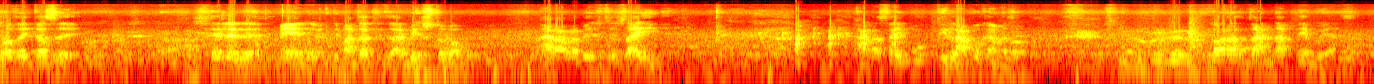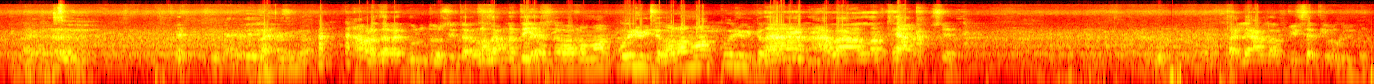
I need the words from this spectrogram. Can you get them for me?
বজাইতেছে ছেলেরে মেয়েরে মাদ্রাসা তারা বেহস্ত পাবো। আর আমরা বেহস্ত চাই আমরা চাই মুক্তি লাভ কেমন করার জান্নাত নিয়ে বই আছে। আমরা যারা গুরু দোষী তারা জান্নাতেই আছে ওলা মাফ করি তো ওলা মাফ করি তো না আল্লাহ আল্লাহ ঠেয়া তাহলে আল্লাহর বিচার কি বকরি করব?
